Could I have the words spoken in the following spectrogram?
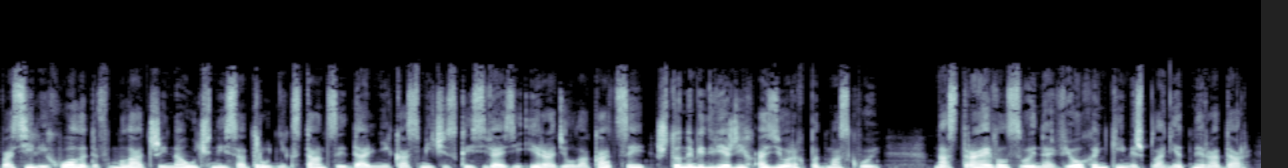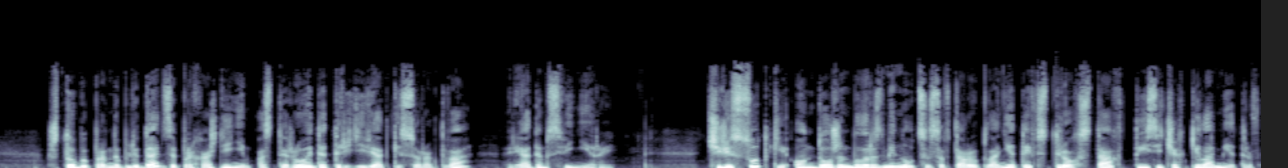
Василий Холодов, младший научный сотрудник станции дальней космической связи и радиолокации, что на Медвежьих озерах под Москвой, настраивал свой навехонький межпланетный радар, чтобы пронаблюдать за прохождением астероида Тридевятки 42 рядом с Венерой. Через сутки он должен был разминуться со второй планетой в трехстах тысячах километров,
